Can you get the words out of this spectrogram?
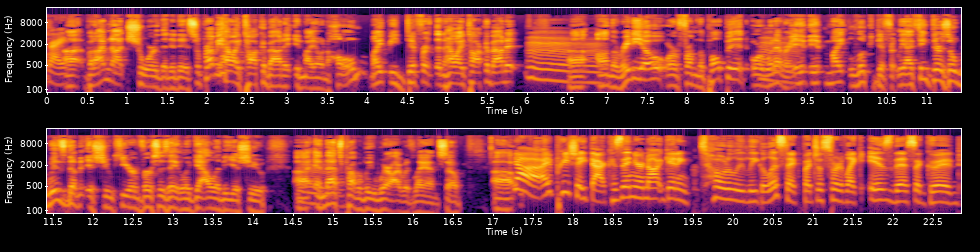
Right. Uh, but I'm not sure that it is. So probably how I talk about it in my own home might be different than how I talk about it mm. uh, on the radio or from the pulpit or mm. whatever. It, it, might look differently. I think there's a wisdom issue here versus a legality issue. Uh, mm. And that's probably where I would land. So, uh, yeah, I appreciate that because then you're not getting totally legalistic, but just sort of like, is this a good,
